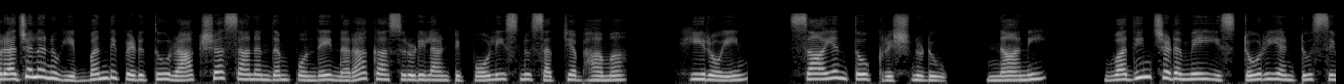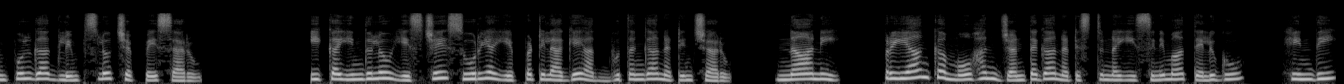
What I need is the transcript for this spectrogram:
ప్రజలను ఇబ్బంది పెడుతూ రాక్షసానందం పొందే నరాకాసురుడిలాంటి పోలీస్ను సత్యభామ హీరోయిన్ సాయంతో కృష్ణుడు నాని వధించడమే ఈ స్టోరీ అంటూ సింపుల్గా గ్లింప్స్లో చెప్పేశారు. ఇక ఇందులో ఎస్జే సూర్య ఎప్పటిలాగే అద్భుతంగా నటించారు. నాని ప్రియాంక మోహన్ జంటగా నటిస్తున్న ఈ సినిమా తెలుగు హిందీ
